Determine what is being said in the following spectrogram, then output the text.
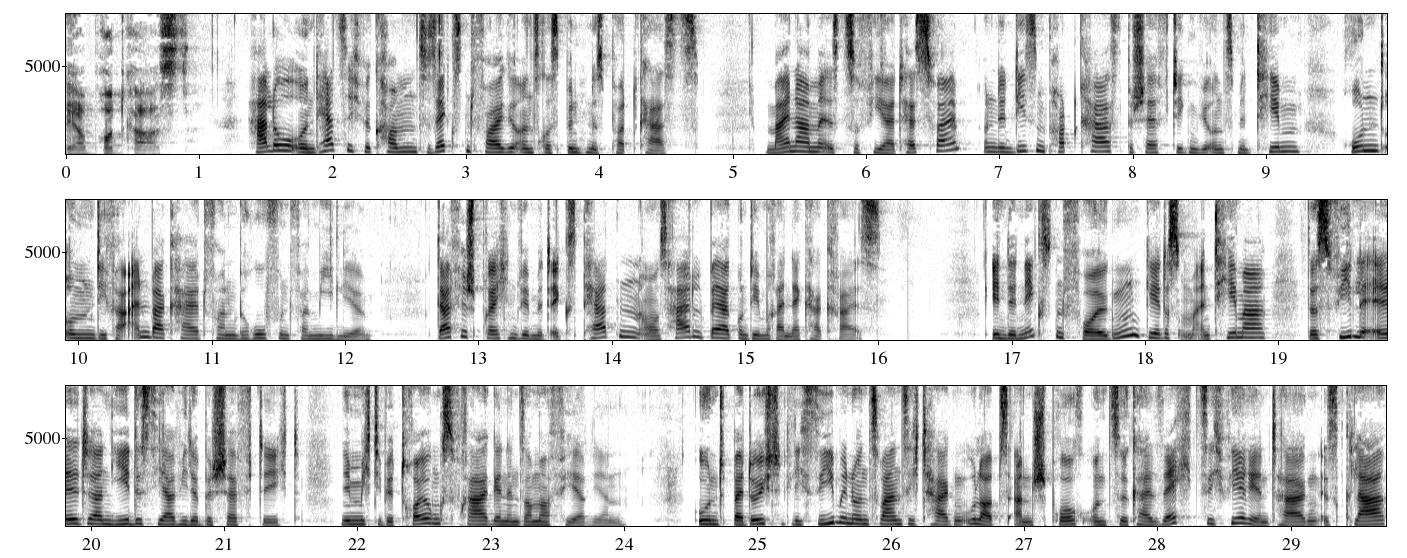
der Podcast. Hallo und herzlich willkommen zur sechsten Folge unseres Bündnis-Podcasts. Mein Name ist Sophia Tesfay und in diesem Podcast beschäftigen wir uns mit Themen rund um die Vereinbarkeit von Beruf und Familie. Dafür sprechen wir mit Experten aus Heidelberg und dem Rhein-Neckar-Kreis. In den nächsten Folgen geht es um ein Thema, das viele Eltern jedes Jahr wieder beschäftigt, nämlich die Betreuungsfrage in den Sommerferien. Und bei durchschnittlich 27 Tagen Urlaubsanspruch und ca. 60 Ferientagen ist klar,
